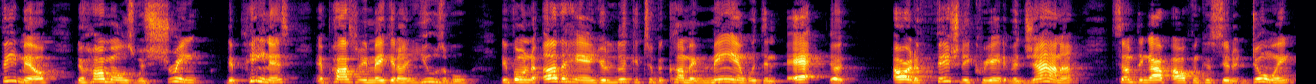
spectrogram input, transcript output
female, the hormones will shrink the penis and possibly make it unusable. If, on the other hand, you're looking to become a man with an artificially created vagina, something I've often considered doing,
